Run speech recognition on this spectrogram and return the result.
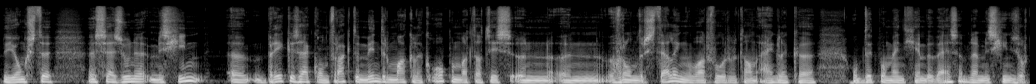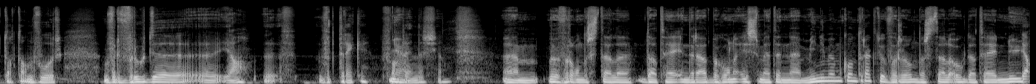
De jongste eh, seizoenen, misschien uh, breken zij contracten minder makkelijk open, maar dat is een, een veronderstelling waarvoor we dan eigenlijk uh, op dit moment geen bewijs hebben. En misschien zorgt dat dan voor vervroegde uh, ja, vertrekken van ja. Ja. Um, we veronderstellen dat hij inderdaad begonnen is met een minimumcontract. We veronderstellen ook dat hij nu ja.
